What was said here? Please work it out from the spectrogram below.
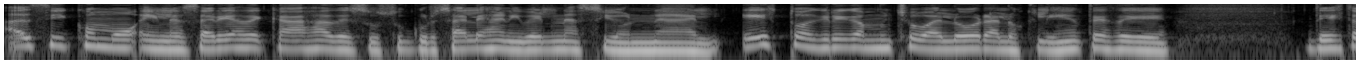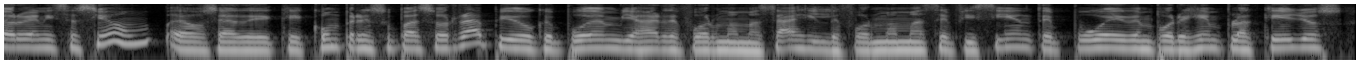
así como en las áreas de caja de sus sucursales a nivel nacional. Esto agrega mucho valor a los clientes de, de esta organización, o sea, de que compren su paso rápido, que pueden viajar de forma más ágil, de forma más eficiente, pueden, por ejemplo, aquellos eh,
